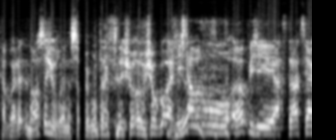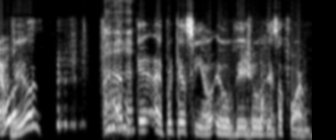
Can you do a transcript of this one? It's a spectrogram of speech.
Agora, nossa, Giovana, essa pergunta deixou. Jogou, a gente Viu? tava num up de astral assim, ah, uh, Viu? É porque, é porque assim, eu, eu vejo dessa forma.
